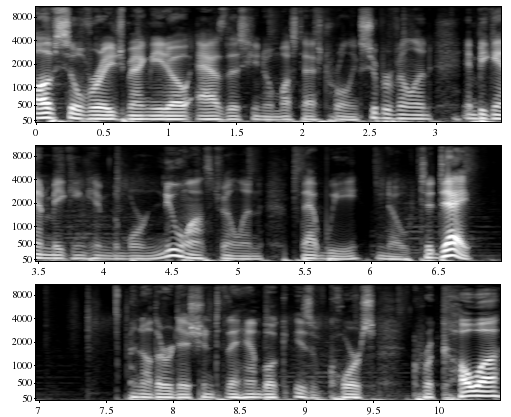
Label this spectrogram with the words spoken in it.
of Silver Age Magneto as this, you know, mustache twirling supervillain and began making him the more nuanced villain that we know today. Another addition to the handbook is, of course, Krakoa.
